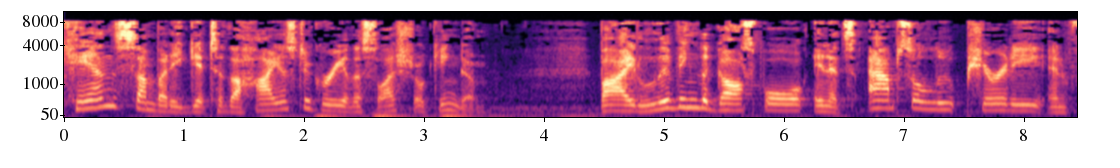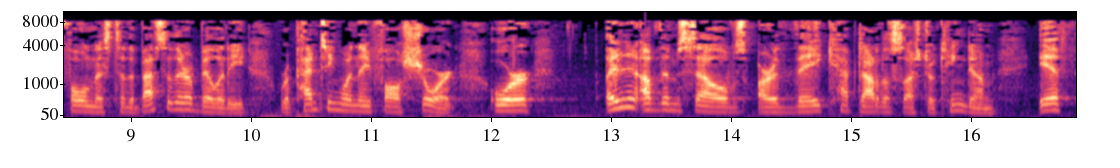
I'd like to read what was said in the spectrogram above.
Can somebody get to the highest degree of the celestial kingdom by living the gospel in its absolute purity and fullness to the best of their ability, repenting when they fall short, or in and of themselves are they kept out of the celestial kingdom if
